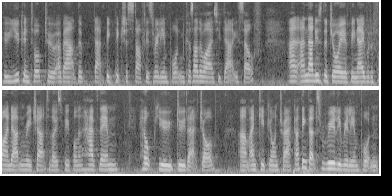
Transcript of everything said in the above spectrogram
who you can talk to about the, that big picture stuff is really important because otherwise you doubt yourself. And, and that is the joy of being able to find out and reach out to those people and have them help you do that job um, and keep you on track. I think that's really, really important.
